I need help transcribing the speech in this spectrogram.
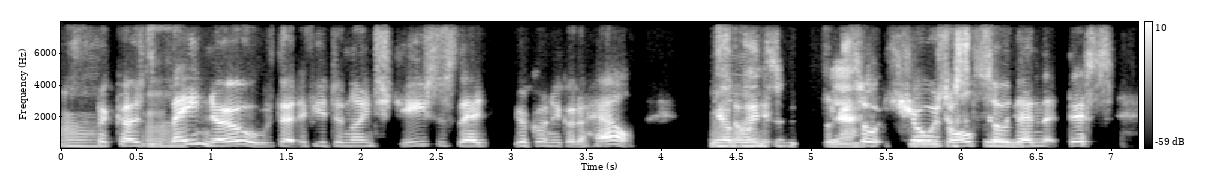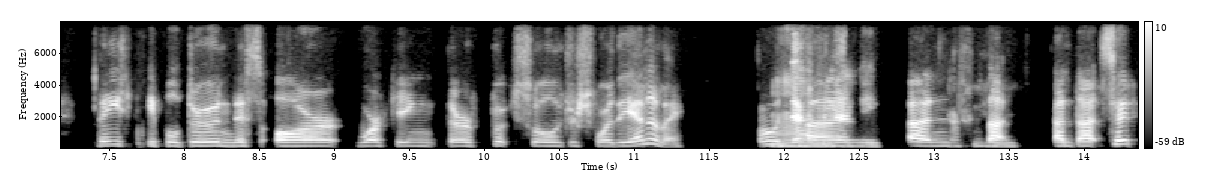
Mm, Because mm. they know that if you denounce Jesus, then you're going to go to hell. You're Mm. going to, yeah. So it shows also then that this these people doing this are working, they're foot soldiers for the enemy. Oh, Mm. definitely. And that Definitely. and that's it.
